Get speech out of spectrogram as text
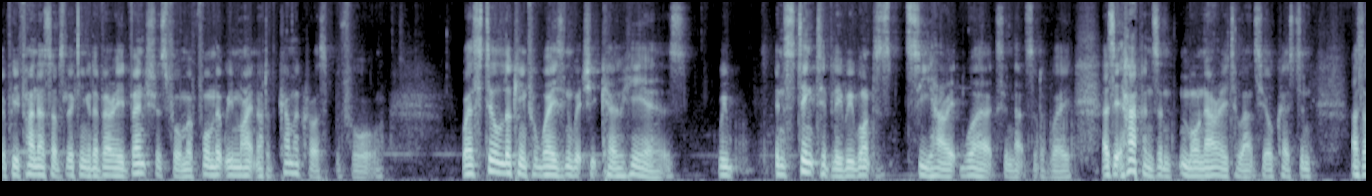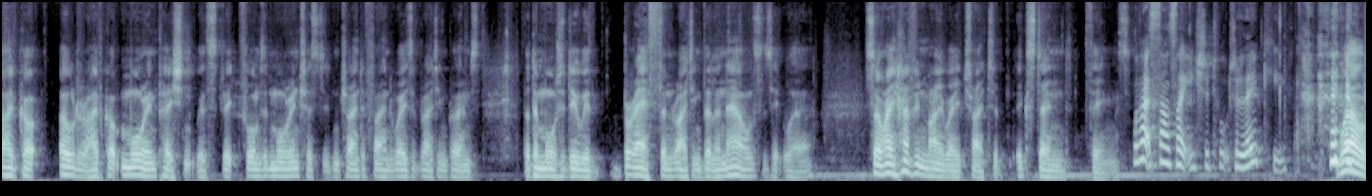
if we find ourselves looking at a very adventurous form, a form that we might not have come across before, we're still looking for ways in which it coheres. We instinctively we want to see how it works in that sort of way. As it happens, and more narrowly to answer your question, as I've got older, I've got more impatient with strict forms and more interested in trying to find ways of writing poems that are more to do with breath and writing villanelles, as it were. So I have, in my way, tried to extend things. well, that sounds like you should talk to Lowkey. well,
